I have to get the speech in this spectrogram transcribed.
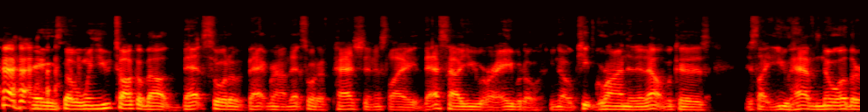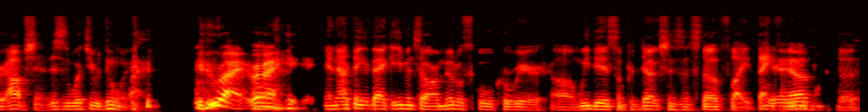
hey, so when you talk about that sort of background, that sort of passion, it's like that's how you are able to, you know, keep grinding it out because it's like you have no other option. This is what you're doing. right, right. Um, and I think back even to our middle school career, um, we did some productions and stuff. Like, thankfully, yeah. the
